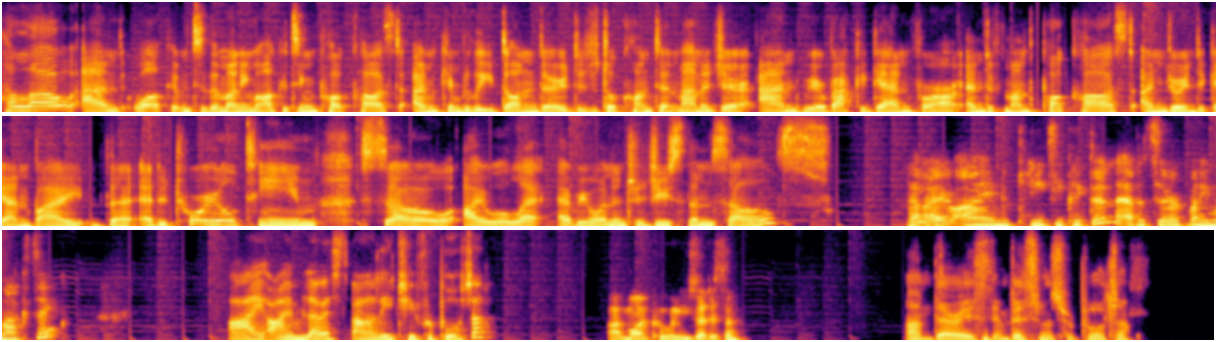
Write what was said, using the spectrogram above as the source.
Hello and welcome to the Money Marketing Podcast. I'm Kimberly Dondo, Digital Content Manager, and we are back again for our end of month podcast. I'm joined again by the editorial team. So I will let everyone introduce themselves. Hello, I'm Katie Pigden, editor of Money Marketing. Hi, I'm Lois Vale, chief reporter. I'm Michael, news editor. I'm Darius, investments reporter.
